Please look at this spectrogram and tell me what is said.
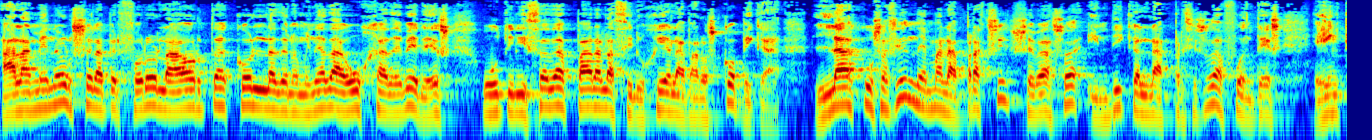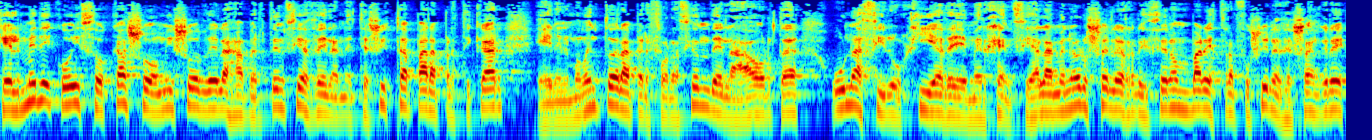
a la menor se la perforó la aorta con la denominada aguja de Veres, utilizada para la cirugía laparoscópica. La acusación de mala praxis se basa, indican las precisadas fuentes, en que el médico hizo caso omiso de las advertencias del anestesista para practicar en el momento de la perforación de la aorta una cirugía de emergencia. A la menor se le realizaron varias transfusiones de sangre,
